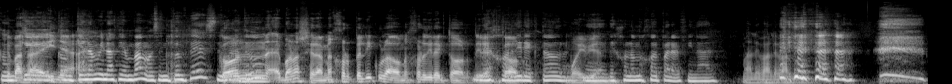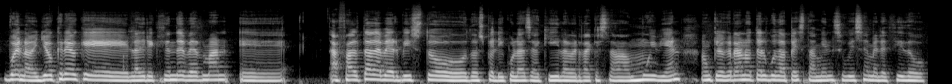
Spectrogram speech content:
¿con, ¿Qué pasa, qué? ¿con qué nominación vamos entonces? Con, eh, bueno, ¿será mejor película o mejor director? Mejor director. Muy Eh, bien. dejo lo mejor para el final. Vale, vale, vale. Bueno, yo creo que la dirección de Bergman, eh, a falta de haber visto dos películas de aquí, la verdad que estaba muy bien, aunque el Gran Hotel Budapest también se hubiese merecido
